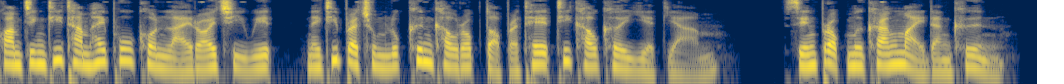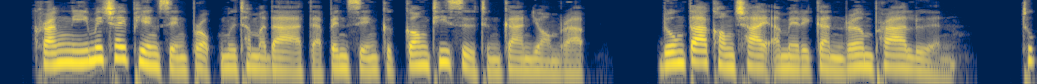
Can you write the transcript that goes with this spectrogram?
ความจริงที่ทำให้ผู้คนหลายร้อยชีวิต ในที่ประชุมลุกขึ้นเคารพต่อประเทศที่เขาเคยเหยียดหยาม เสียงปรบมือครั้งใหม่ดังขึ้น ครั้งนี้ไม่ใช่เพียงเสียงปรบมือธรรมดา แต่เป็นเสียงกึกก้องที่สื่อถึงการยอมรับ ดวงตาของชายอเมริกันเริ่มพร่าเลือน ทุก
